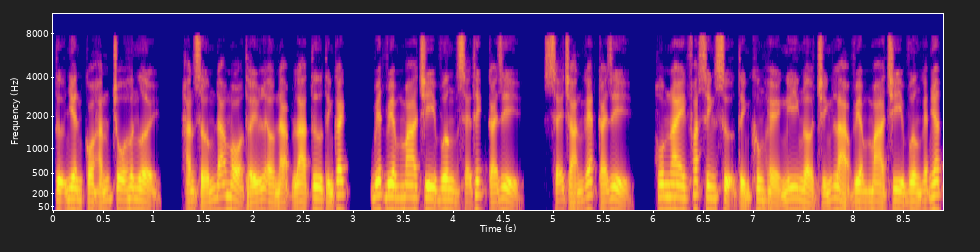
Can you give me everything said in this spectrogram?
tự nhiên có hắn chỗ hơn người hắn sớm đã mò thấy lèo nạp la tư tính cách biết viêm ma chi vương sẽ thích cái gì sẽ chán ghét cái gì hôm nay phát sinh sự tình không hề nghi ngờ chính là viêm ma chi vương ghét nhất.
